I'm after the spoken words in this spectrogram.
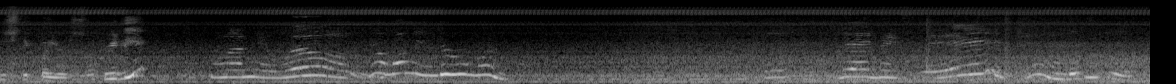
You sleep by yourself? Really? Mommy, room. Yeah, mommy,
